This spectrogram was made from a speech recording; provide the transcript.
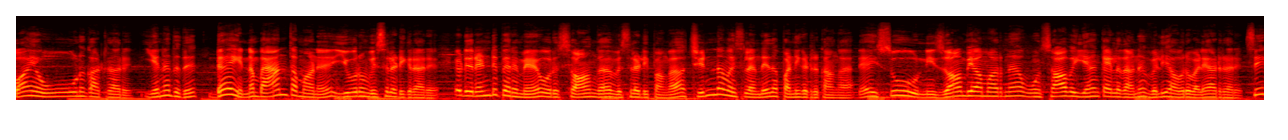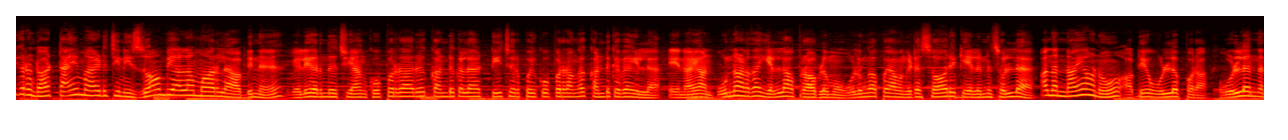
வாய ஊன்னு காட்டுறாரு. என்னது டே டேய் நம்ம ஆந்தமானு இவரும் விசில் அடிக்கிறாரு. இப்படி ரெண்டு பேருமே ஒரு சாங்க விசில் அடிப்பாங்க. சின்ன வயசுல இருந்தே இதை பண்ணிக்கிட்டு இருக்காங்க. டேய் சூ நீ ஜாம்பியா மாறின உன் சாவு ஏன் கையில தானு வெளியே அவரு விளையாடுறாரு. சீக்கிரம்டா டைம் ஆயிடுச்சு நீ ஜாம்பியாலாம் மாறல அப்படின்னு வெளியே இருந்து சியாங் கூப்பிடுறாரு. கண்டுக்கல டீச்சர் போய் கூப்பிடுறாங்க கண்டுக்கவே இல்ல. ஏ நயான் உன்னாலதான் எல்லா ப்ராப்ளமும் ஒழுங்கா போய் அவங்ககிட்ட சாரி கேளுன்னு சொல்ல. அந்த நயானும் அப்படியே உள்ள போறா. உள்ள இந்த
